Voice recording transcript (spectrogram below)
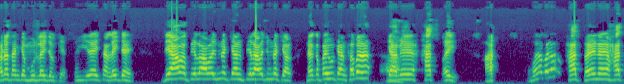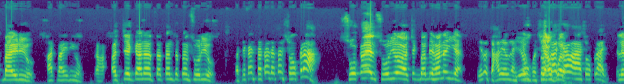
ખરો આમ કે મૂળ લઈ જાઉં કે. એ રીતના લઈ જાય. જે આવે પેલો આવે એમને કહેવાનું પેલા આવે એમને કહેવાનું. ના કે ભાઈ શું કે ખબર હે? કે અમે હાથ ભાઈ બોલો બોલો. હાથ ભાઈ ને હાથ બાયડીઓ હાથ મારી અચ્છે અચેકાને તતન તતન સોર્યો. કાંઈ થતા થતા છોકરા? સોકાય સોર્યો અચક બાબી હા ને યાર એ તો ચાલે એવું નહીં એવું છોકરા કેવા આ છોકરા એટલે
